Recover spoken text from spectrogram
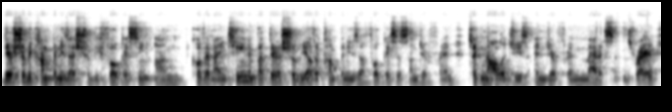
there should be companies that should be focusing on COVID-19, but there should be other companies that focuses on different technologies and different medicines, right?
